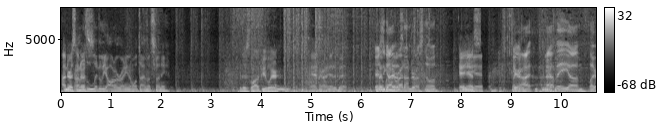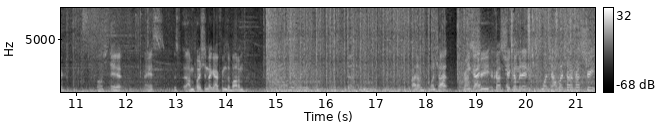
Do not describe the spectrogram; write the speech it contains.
Under us, I under was us. literally auto running the whole time. That's funny. There's a lot of people here. I Yeah. got hit a bit. There's Play a guy windows. right under us, Noah. Okay. Yes. Yeah. Here, I, I have a um, flare. Launched it. Yeah. Nice. I'm pushing the guy from the bottom. Got him. One shot. Across the street, across the street, coming in. One shot, one shot across the street.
